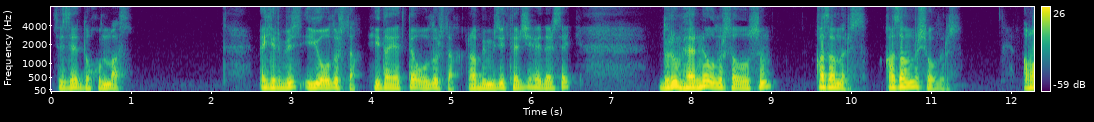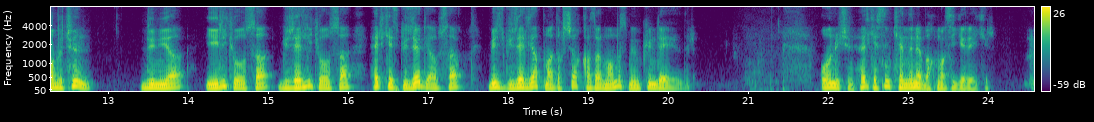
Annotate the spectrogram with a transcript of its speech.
size dokunmaz. Eğer biz iyi olursak, hidayette olursak, Rabbimizi tercih edersek, durum her ne olursa olsun kazanırız. Kazanmış oluruz. Ama bütün dünya iyilik olsa, güzellik olsa, herkes güzel yapsa, biz güzel yapmadıkça kazanmamız mümkün değildir. Onun için herkesin kendine bakması gerekir.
